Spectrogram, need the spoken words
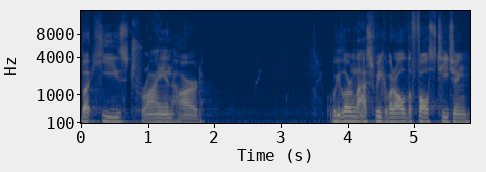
but he's trying hard. We learned last week about all the false teaching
